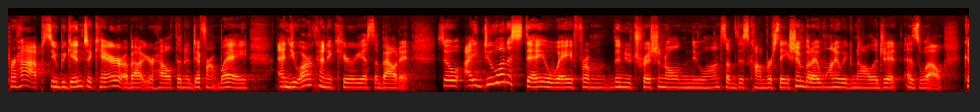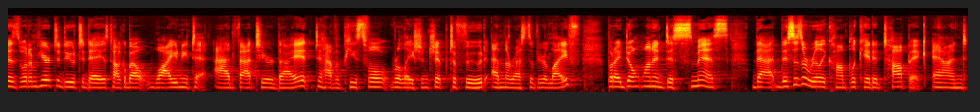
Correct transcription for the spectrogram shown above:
perhaps you begin to care about your health in a different way and you are kind of curious about it. So I do want to stay away from the nutritional nuance of this conversation, but I want to acknowledge it as well. Because what I'm here to do today is talk about why you need to add fat to your diet to have a peaceful relationship to food and the rest of your life. But I don't want to dismiss that this is a really complicated topic and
